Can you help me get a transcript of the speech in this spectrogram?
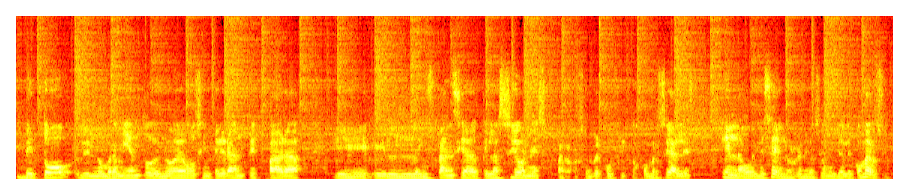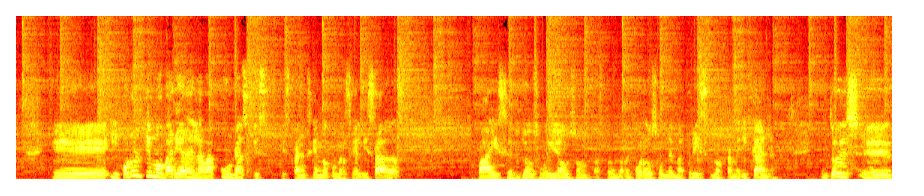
vetó el nombramiento de nuevos integrantes para eh, la instancia de apelaciones para resolver conflictos comerciales en la OMC, en la Organización Mundial de Comercio. Eh, y por último, varias de las vacunas que están siendo comercializadas Pfizer, Johnson Johnson, hasta donde recuerdo son de matriz norteamericana. Entonces, eh,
